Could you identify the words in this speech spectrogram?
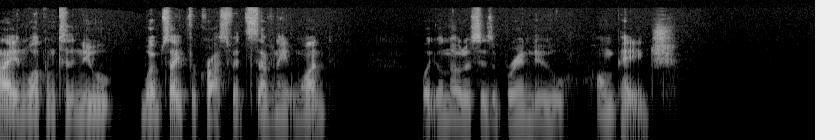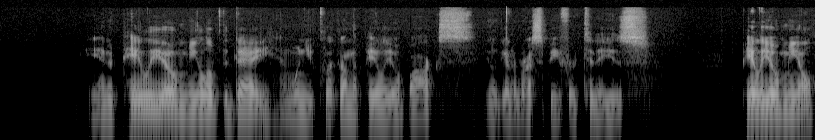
Hi, and welcome to the new website for CrossFit 781. What you'll notice is a brand new homepage and a paleo meal of the day. And when you click on the paleo box, you'll get a recipe for today's paleo meal.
